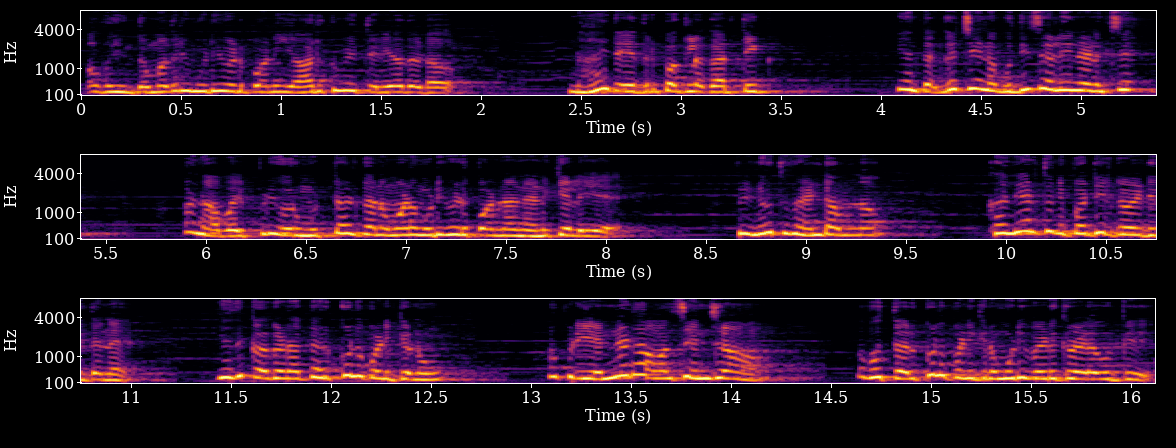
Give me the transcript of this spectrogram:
அவ இந்த மாதிரி முடிவு எடுப்பான்னு யாருக்குமே தெரியாதடா. நான் இதை எதிர்பார்க்கல கார்த்திக். என் தங்கச்சி என்ன புத்திசாலின்னு நினைச்சேன். ஆனா அவ இப்படி ஒரு முட்டாள்தனமான முடிவு எடுப்பான்னு நான் நினைக்கலையே. வினோத் வேண்டாம்னா கல்யாணத்தை நிப்பாட்டிருக்க வேண்டியதானே எதுக்காகடா தற்கொலை பண்ணிக்கணும்? அப்படி என்னடா அவன் செஞ்சான்? அவ தற்கொலை பண்ணிக்கிற முடிவு எடுக்கிற அளவுக்கு.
